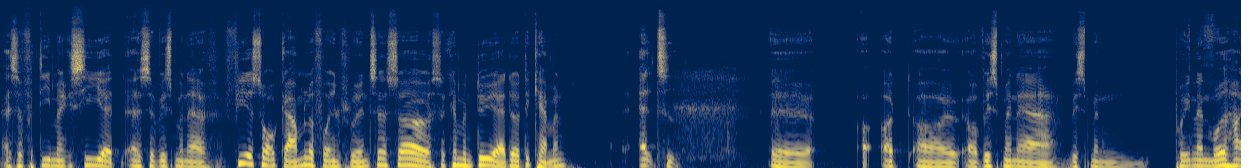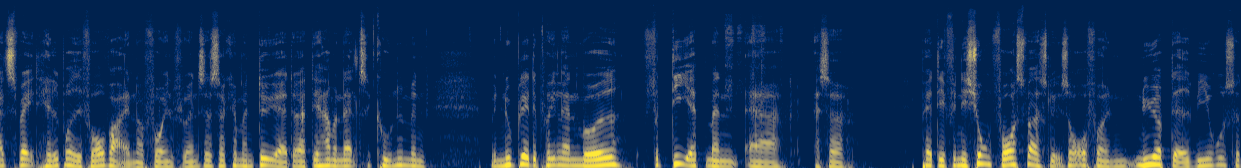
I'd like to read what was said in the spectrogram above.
Altså fordi man kan sige, at altså, hvis man er 80 år gammel og får influenza, så, så kan man dø af det, og det kan man altid. Øh, og, og, og, og hvis man er hvis man på en eller anden måde har et svagt helbred i forvejen og får influenza, så kan man dø af det, og det har man altid kunnet, men, men nu bliver det på en eller anden måde, fordi at man er altså per definition forsvarsløs over for en nyopdaget virus, og,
